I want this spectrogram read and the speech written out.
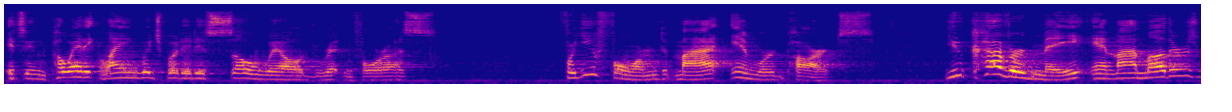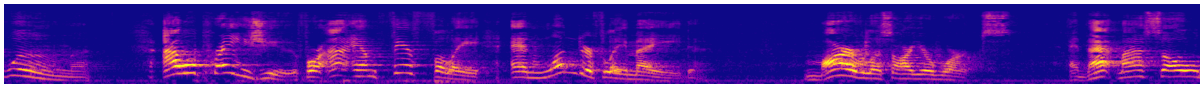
it's in poetic language, but it is so well written for us. For you formed my inward parts. You covered me in my mother's womb. I will praise you, for I am fearfully and wonderfully made. Marvelous are your works, and that my soul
